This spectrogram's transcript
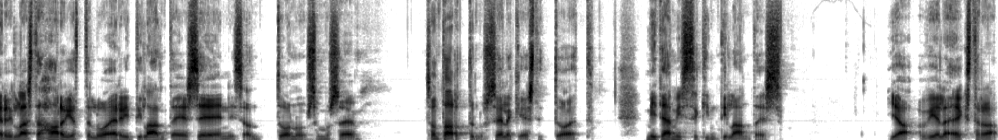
erilaista harjoittelua eri tilanteeseen, niin se on tuonut semmoiseen, se on tarttunut selkeästi tuo, että mitä missäkin tilanteessa. Ja vielä ekstra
